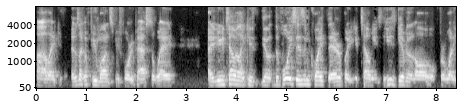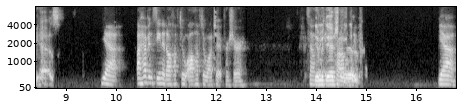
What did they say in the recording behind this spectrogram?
Uh, like it was like a few months before he passed away. And you can tell like he's you know the voice isn't quite there, but you can tell he's he's giving it all for what he has. Yeah. I haven't seen it. I'll have to, I'll have to watch it for sure. Sounds Yeah, like it's probably, yeah.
